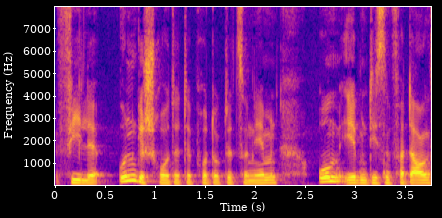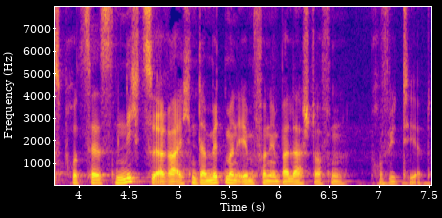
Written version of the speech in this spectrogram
viele ungeschrotete Produkte zu nehmen, um eben diesen Verdauungsprozess nicht zu erreichen, damit man eben von den Ballaststoffen profitiert.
